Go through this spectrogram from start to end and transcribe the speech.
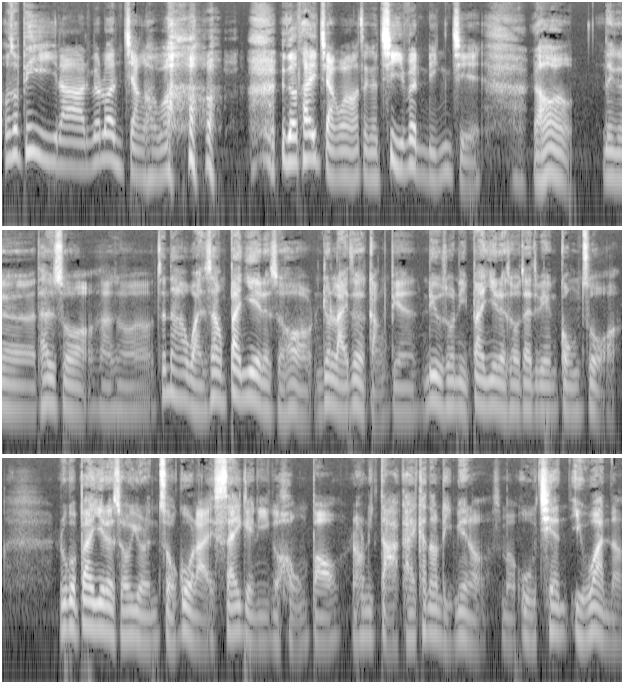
我说：“屁啦，你不要乱讲好不好？” 你知道他一讲完，整个气氛凝结，然后那个他就说：“他说真的啊，晚上半夜的时候，你就来这个港边。例如说，你半夜的时候在这边工作，如果半夜的时候有人走过来塞给你一个红包，然后你打开看到里面哦，什么五千、一万呢、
